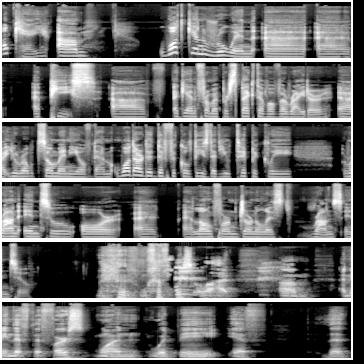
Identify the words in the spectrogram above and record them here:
Okay. Um, what can ruin a, a, a piece? Uh, again, from a perspective of a writer, uh, you wrote so many of them. What are the difficulties that you typically run into, or a, a long form journalist runs into? well, there's a lot. Um, I mean, the the first one would be if the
